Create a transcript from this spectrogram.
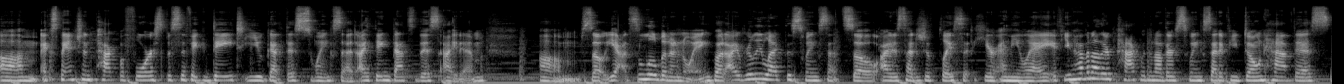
um, expansion pack before a specific date, you get this swing set. I think that's this item. Um, so yeah, it's a little bit annoying, but I really like the swing set, so I decided to place it here anyway. If you have another pack with another swing set, if you don't have this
